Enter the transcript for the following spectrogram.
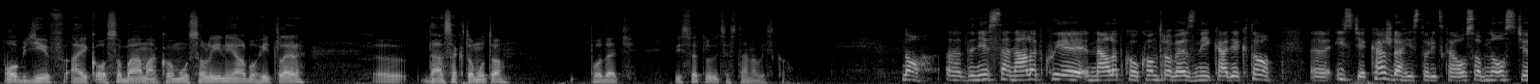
obdiv aj k osobám ako Mussolini alebo Hitler. E, dá sa k tomuto podať vysvetľujúce stanovisko? No, e, dnes sa nálepkuje nálepkou kontroverzný kade kto. E, každá historická osobnosť e,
